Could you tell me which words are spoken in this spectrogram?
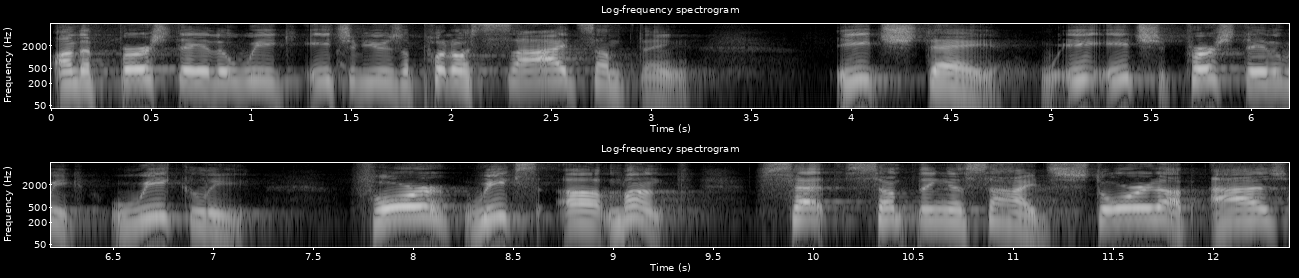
on the first day of the week, each of you is to put aside something. Each day, each first day of the week, weekly, four weeks a month, set something aside, store it up as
